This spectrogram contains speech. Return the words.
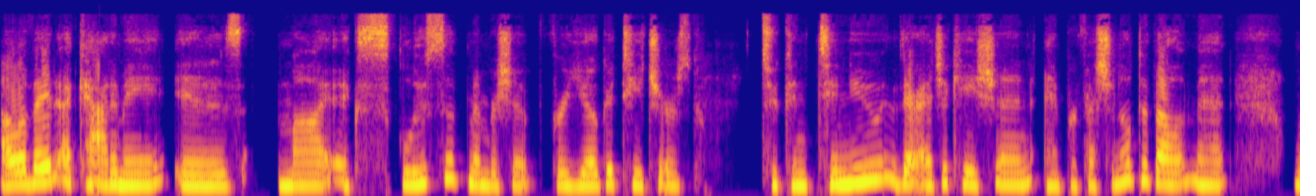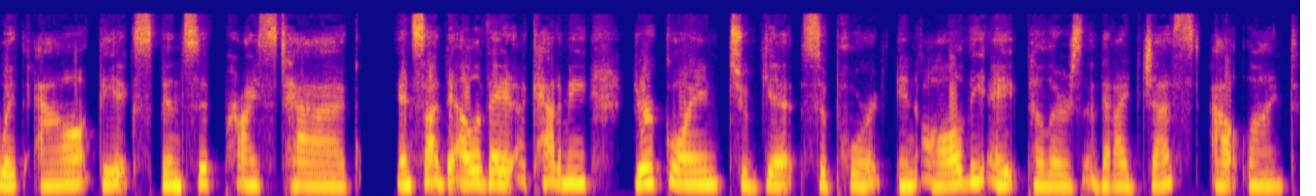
Elev8 Academy is my exclusive membership for yoga teachers to continue their education and professional development without the expensive price tag. Inside the Elev8 Academy, you're going to get support in all the eight pillars that I just outlined.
